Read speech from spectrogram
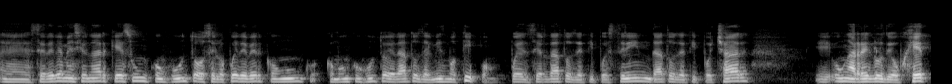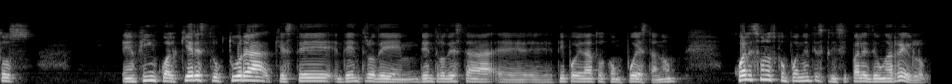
eh, se debe mencionar que es un conjunto o se lo puede ver como un, conjunto de datos del mismo tipo. Pueden ser datos de tipo string, datos de tipo char, eh, un arreglo de objetos, en fin, cualquier estructura que esté dentro de, dentro de este tipo de datos compuesta, ¿no? ¿Cuáles son los componentes principales de un arreglo?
